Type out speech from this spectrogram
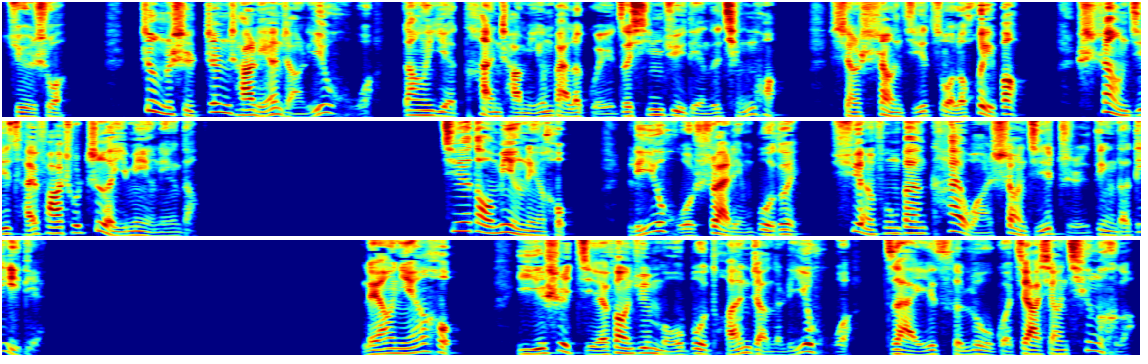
据说，正是侦察连长李虎当夜探查明白了鬼子新据点的情况。向上级做了汇报，上级才发出这一命令的。接到命令后，李虎率领部队旋风般开往上级指定的地点。两年后，已是解放军某部团长的李虎再一次路过家乡清河，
